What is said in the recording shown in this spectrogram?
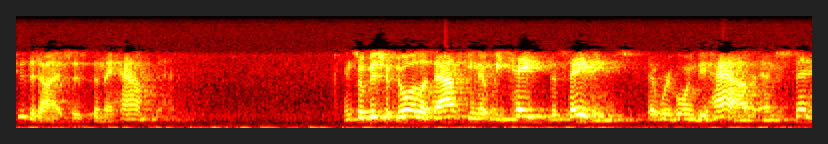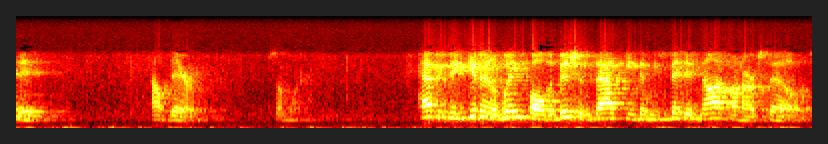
to the diocese than they have been. And so Bishop Doyle is asking that we take the savings that we're going to have and spend it out there somewhere. Having been given a windfall, the bishop is asking that we spend it not on ourselves,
